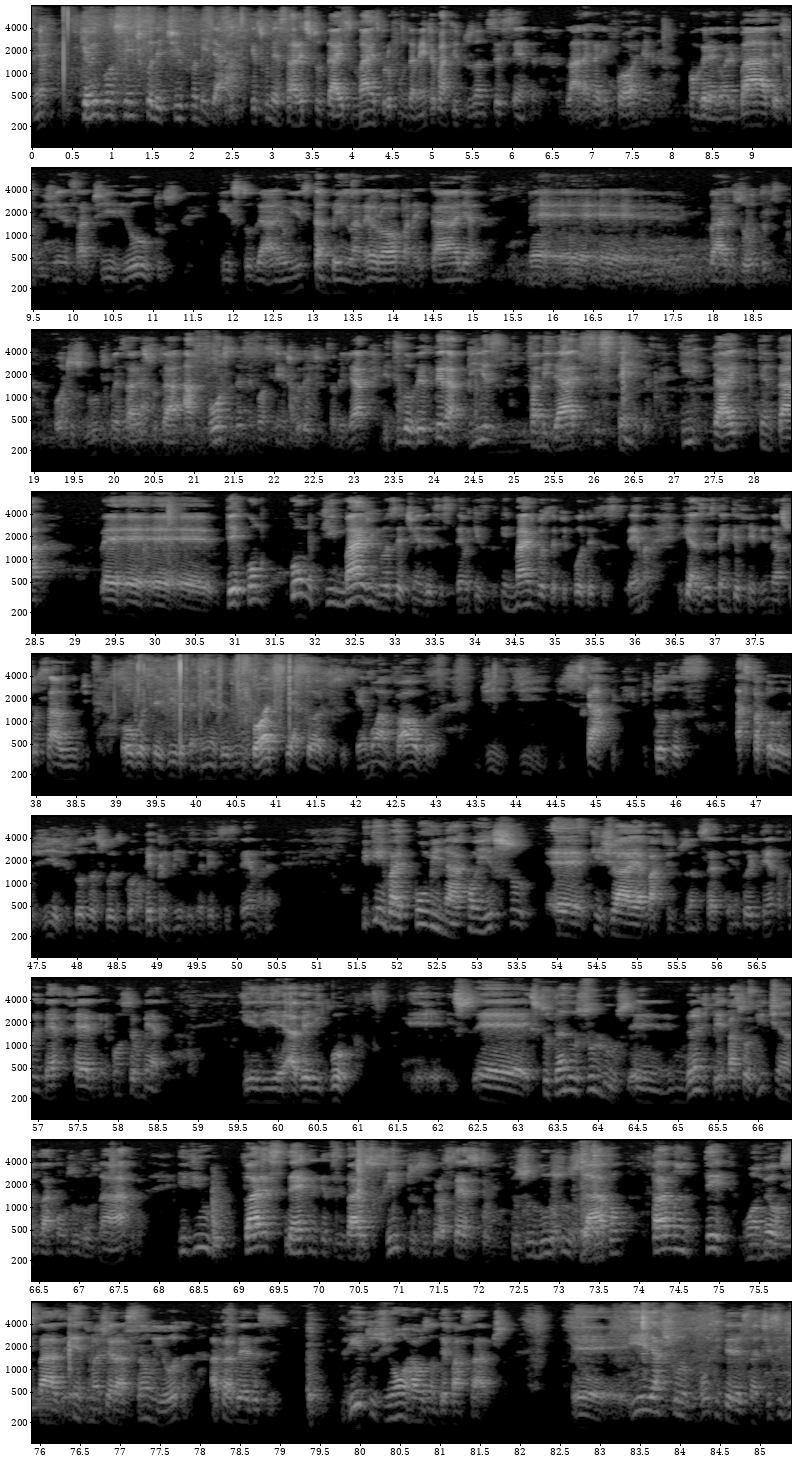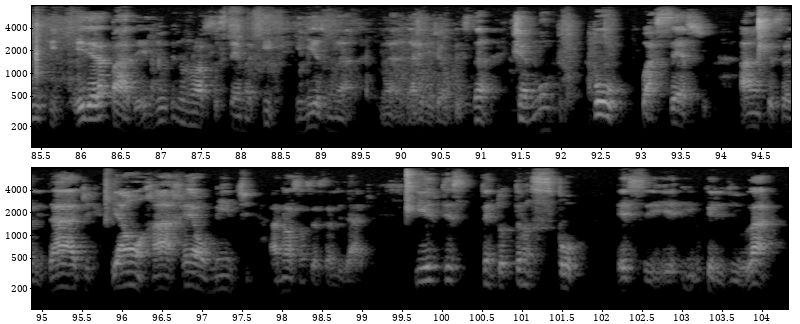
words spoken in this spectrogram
né? que é o inconsciente coletivo familiar. Eles começaram a estudar isso mais profundamente a partir dos anos 60, lá na Califórnia, com Gregório Bateson, Virginia Satir e outros que estudaram isso também lá na Europa, na Itália, né, vários outros, outros grupos começaram a estudar a força desse inconsciente coletivo familiar e desenvolver terapias familiares sistêmicas, que vai tentar é, é, é, é ver como como que imagem que você tinha desse sistema, que imagem você ficou desse sistema e que às vezes está interferindo na sua saúde. Ou você vira também, às vezes, um bode expiatório do sistema, uma válvula de, de, de escape todas as patologias, de todas as coisas que foram reprimidas naquele sistema. Né? E quem vai culminar com isso, é, que já é a partir dos anos 70, 80, foi Bert Helling com seu método, que ele averigou é, estudando os Zulus. Ele, um grande, ele passou 20 anos lá com os Zulus na África e viu várias técnicas e vários ritos e processos que os Zulus usavam para manter uma homeostase entre uma geração e outra através desses ritos de honra aos antepassados. É, e ele achou muito interessante isso e viu que ele era padre, ele viu que no nosso sistema aqui, e mesmo na, na, na religião cristã, tinha muito pouco acesso à ancestralidade e a honrar realmente a nossa ancestralidade. E ele tentou transpor esse, o que ele viu lá,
